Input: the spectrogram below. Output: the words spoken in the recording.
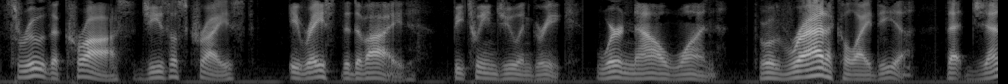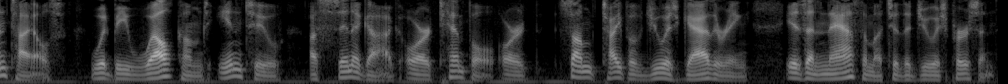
through the cross, Jesus Christ erased the divide between Jew and Greek. We're now one. The radical idea that Gentiles would be welcomed into a synagogue or temple or some type of Jewish gathering is anathema to the Jewish person,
